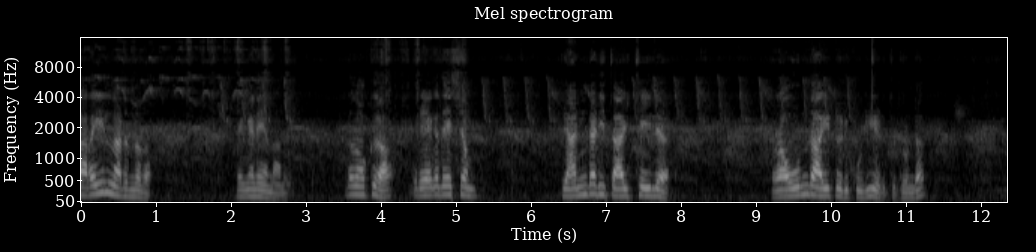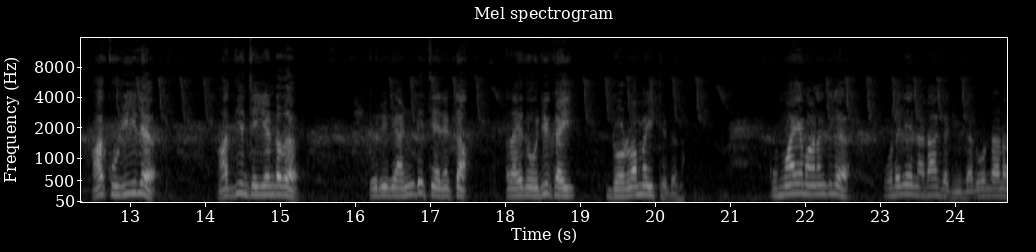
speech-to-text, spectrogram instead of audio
തറയിൽ നടുന്നത് എങ്ങനെയെന്നാണ്. ഇവിടെ നോക്കുക ഒരു ഏകദേശം രണ്ടടി താഴ്ചയിൽ റൗണ്ടായിട്ടൊരു കുഴി എടുത്തിട്ടുണ്ട്. ആ കുഴിയിൽ ആദ്യം ചെയ്യേണ്ടത് ഒരു രണ്ട് ചിരട്ട അതായത് ഒരു കൈ ഡൊളമൈറ്റ് ഇടണം. കുമ്മായമാണെങ്കിൽ ഉടനെ നടാൻ കഴിയില്ല. അതുകൊണ്ടാണ്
